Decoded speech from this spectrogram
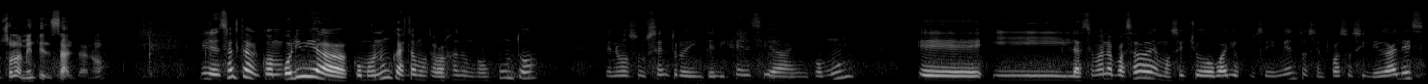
solamente en Salta, ¿no? Miren, en Salta con Bolivia, como nunca, estamos trabajando en conjunto, tenemos un centro de inteligencia en común, eh, y la semana pasada hemos hecho varios procedimientos en pasos ilegales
